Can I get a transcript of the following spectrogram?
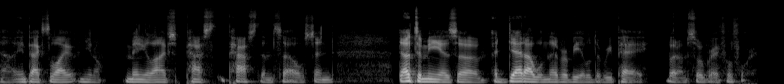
uh, impacts life, you know, many lives past past themselves. And that to me is a, a debt I will never be able to repay, but I'm so grateful for it.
